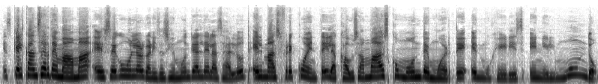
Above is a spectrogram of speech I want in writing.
Es que el cáncer de mama es, según la Organización Mundial de la Salud, el más frecuente y la causa más común de muerte en mujeres en el mundo.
